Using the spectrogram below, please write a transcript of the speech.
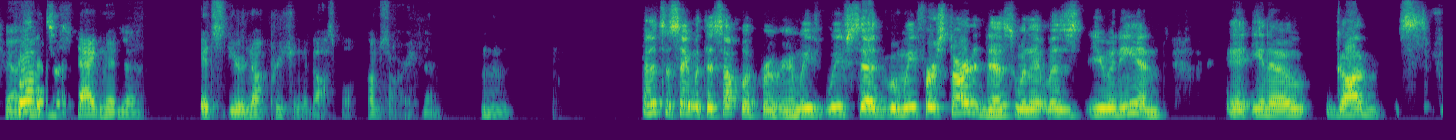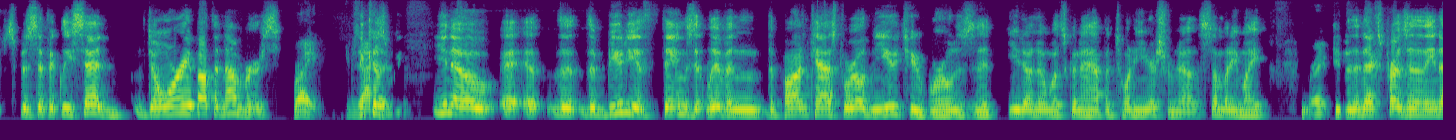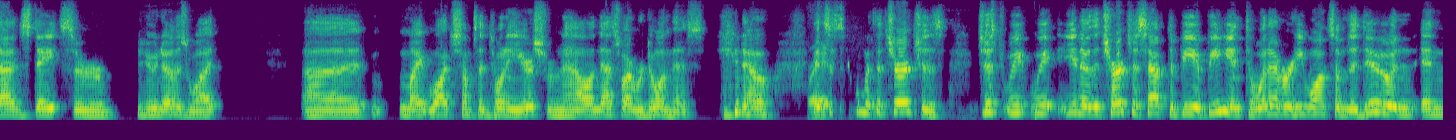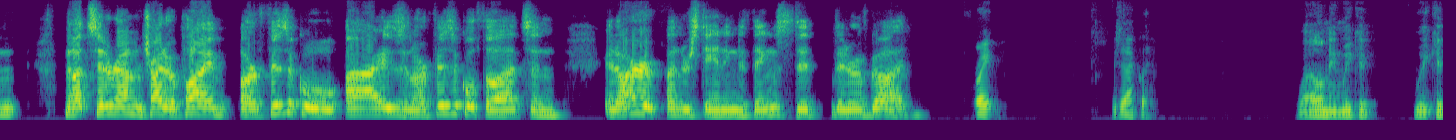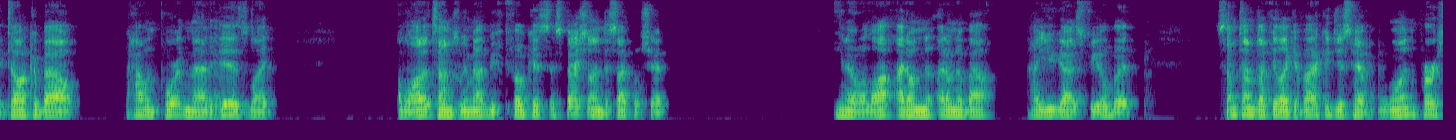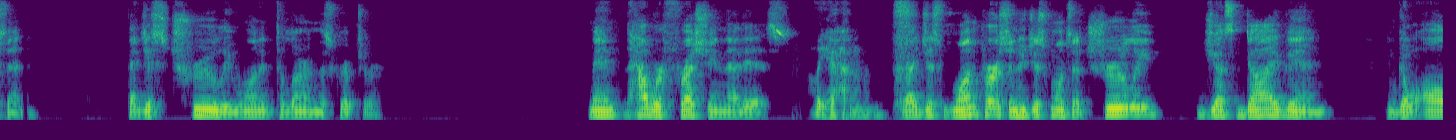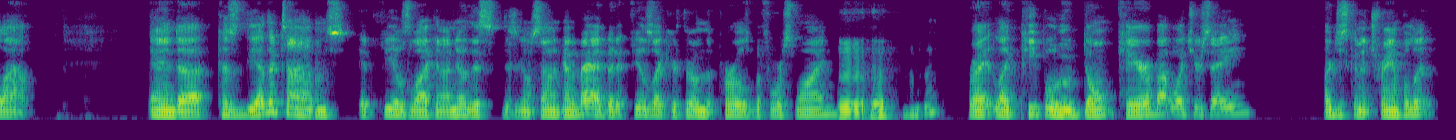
Yeah, Well, think- If you're stagnant. yeah. It's you're not preaching the gospel. I'm sorry. Mhm. And it's the same with this uplift program. We've we've said when we first started this, when it was you and Ian, eh, you know, God specifically said, "Don't worry about the numbers," Right. Exactly. because you know eh, eh, the the beauty of things that live in the podcast world and YouTube world is that you don't know what's going to happen twenty years from now. That somebody might right. you know, the next president of the United States or who knows what uh, might watch something 20 years from now. And that's why we're doing this. You know, Right. it's the same with the churches. Just we, we, you know, the churches have to be obedient to whatever he wants them to do and, and not sit around and try to apply our physical eyes and our physical thoughts and, and our understanding to things that, that are of God. right. Exactly. Well, I mean, we could we could talk about how important that is. Like a lot of times we might be focused, especially on discipleship. You know, a lot I don't know I don't know about how you guys feel, but sometimes I feel like if I could just have one person that just truly wanted to learn the scripture, man, how refreshing that is Oh yeah. Mm-hmm. right? Just one person who just wants to truly just dive in and go all out. And because the other times it feels like, and I know this this is going to sound kind of bad, but it feels like you're throwing the pearls before swine, Mm-hmm. right? Like people who don't care about what you're saying are just going to trample it.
